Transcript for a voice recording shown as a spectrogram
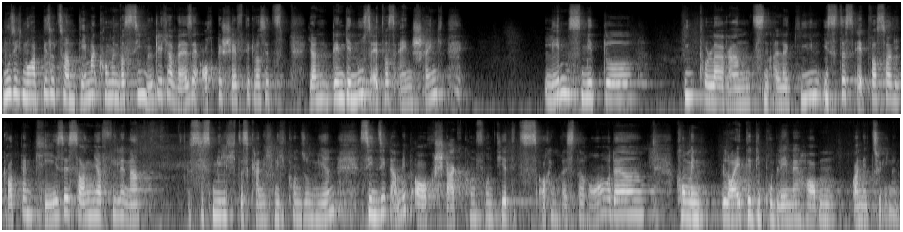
muss ich noch ein bisschen zu einem Thema kommen, was Sie möglicherweise auch beschäftigt, was jetzt ja den Genuss etwas einschränkt. Lebensmittel, Intoleranzen, Allergien, ist das etwas, sage ich, gerade beim Käse sagen ja viele, na, das ist Milch, das kann ich nicht konsumieren. Sind Sie damit auch stark konfrontiert, jetzt auch im Restaurant, oder kommen Leute, die Probleme haben, gar nicht zu Ihnen?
